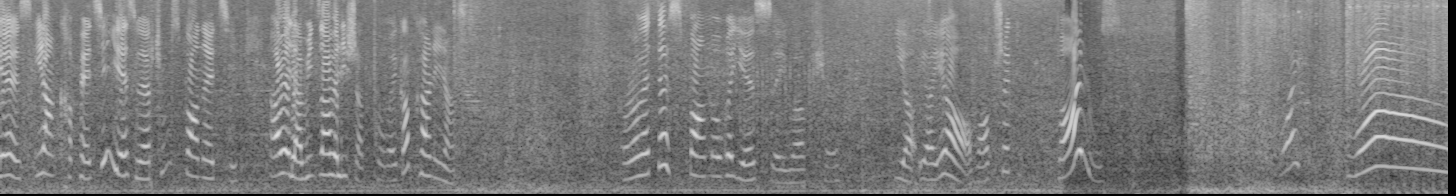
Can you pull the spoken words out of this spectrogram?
Ես իրանք խփեցի, ես վերջում սպանեցի։ Ավելի լավ, ինձ ավելի շատ փող եկավ, քան իրանց։ Որովհետև սպանողը ես էի вообще։ Я, я, я, вообще Վայլուս։ Վայ, վայ։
